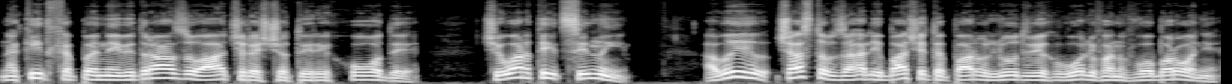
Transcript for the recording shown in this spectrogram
накид ХП не відразу, а через 4 ходи. Чи вартий ціни? А ви часто взагалі бачите пару Людвіг Вольфганг в обороні?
